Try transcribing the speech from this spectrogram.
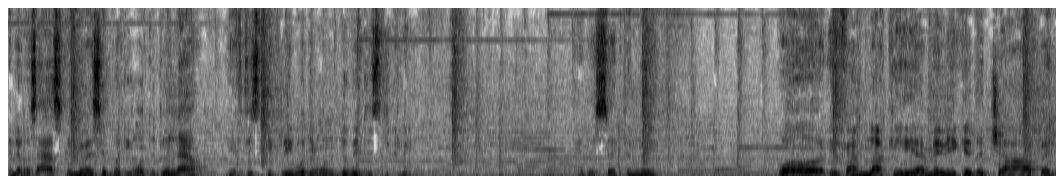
And I was asking them, I said, What do you want to do now? You have this degree. What do you want to do with this degree? And they said to me, Well, if I'm lucky, I maybe get a job and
